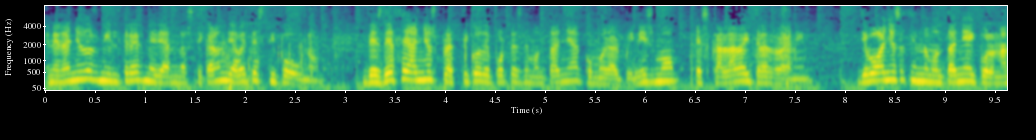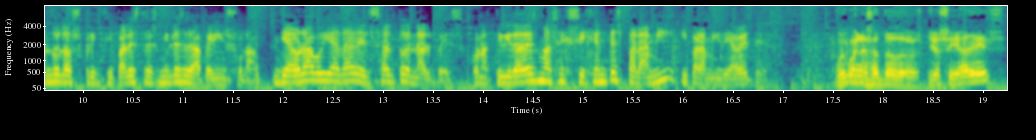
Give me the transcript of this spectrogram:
En el año 2003 me diagnosticaron diabetes tipo 1. Desde hace años practico deportes de montaña como el alpinismo, escalada y trail running. Llevo años haciendo montaña y coronando los principales 3000 de la península. Y ahora voy a dar el salto en Alpes, con actividades más exigentes para mí y para mi diabetes. Muy buenas a todos, yo soy Alex,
